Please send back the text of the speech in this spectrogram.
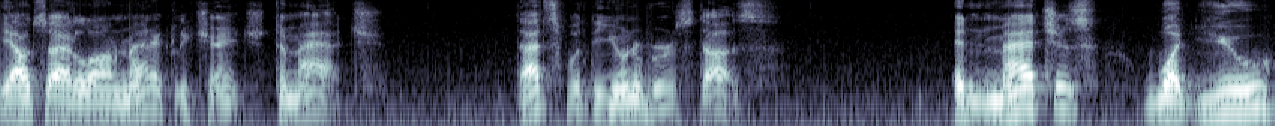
the outside will automatically change to match. That's what the universe does. It matches what you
